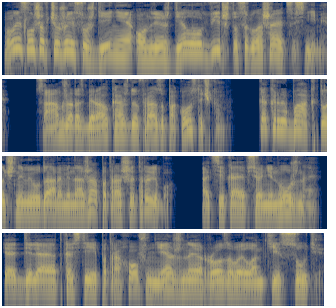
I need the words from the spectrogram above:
Выслушав чужие суждения, он лишь делал вид, что соглашается с ними. Сам же разбирал каждую фразу по косточкам, как рыбак точными ударами ножа потрошит рыбу, отсекая все ненужное и отделяя от костей потрохов нежные розовые ломти сути.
